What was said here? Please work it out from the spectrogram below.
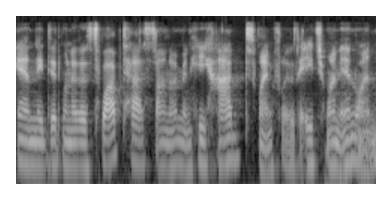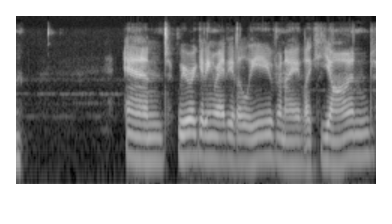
And they did one of those swab tests on him and he had swine flu the h1n1 and we were getting ready to leave and i like yawned.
